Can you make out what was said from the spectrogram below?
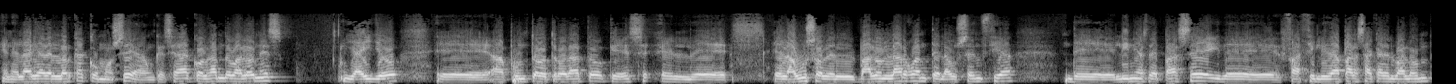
en el área del Lorca como sea, aunque sea colgando balones y ahí yo eh, apunto otro dato que es el de el abuso del balón largo ante la ausencia de líneas de pase y de facilidad para sacar el balón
